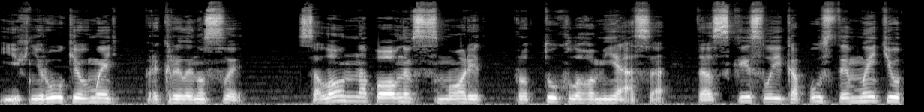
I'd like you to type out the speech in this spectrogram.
Їхні руки вмить прикрили носи. Салон наповнив сморід протухлого м'яса та скислої капусти миттю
